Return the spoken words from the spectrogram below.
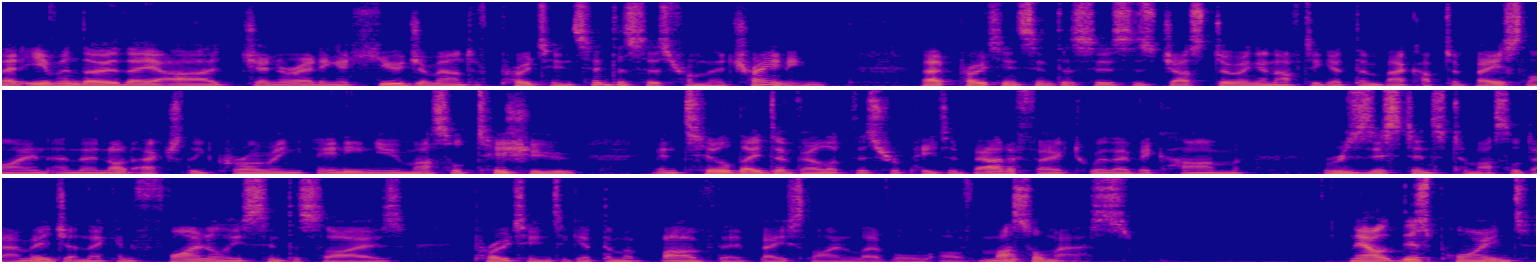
that even though they are generating a huge amount of protein synthesis from their training, that protein synthesis is just doing enough to get them back up to baseline, and they're not actually growing any new muscle tissue until they develop this repeated bout effect where they become resistant to muscle damage and they can finally synthesize protein to get them above their baseline level of muscle mass. Now, at this point,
